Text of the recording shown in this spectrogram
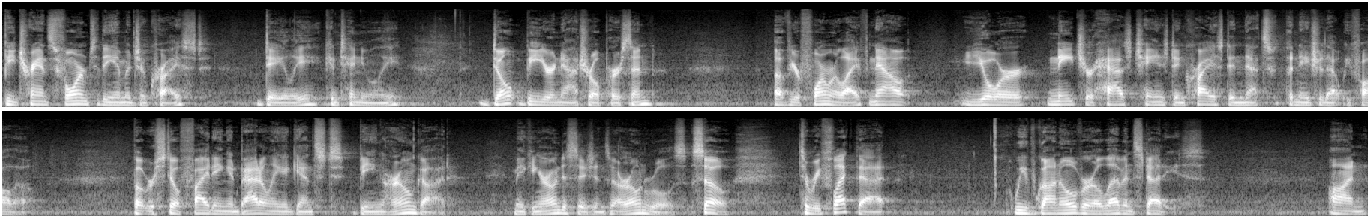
be transformed to the image of Christ daily, continually. Don't be your natural person of your former life. Now your nature has changed in Christ, and that's the nature that we follow. But we're still fighting and battling against being our own God, making our own decisions, our own rules. So, to reflect that, we've gone over 11 studies on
